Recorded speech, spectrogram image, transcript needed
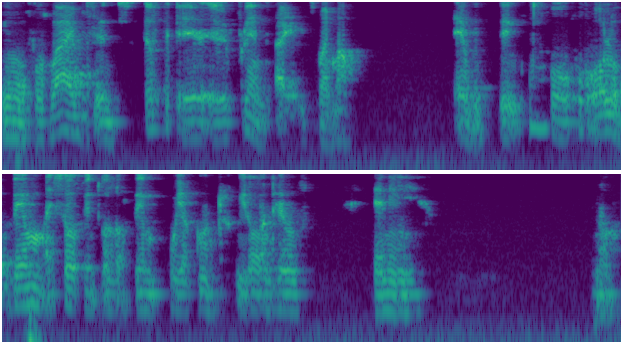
you know, for vibes and just a, a friend, I, it's my mom. Everything eh, for, for all of them, myself and all of them, we are good. We don't have any, you know,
